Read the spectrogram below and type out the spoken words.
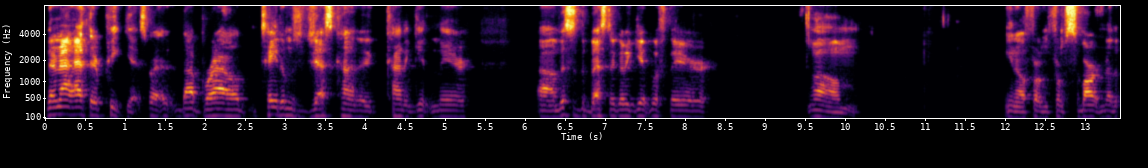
They're not at their peak yet. But not Brown. Tatum's just kind of kind of getting there. Um, this is the best they're going to get with their, um, you know, from from Smart and other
